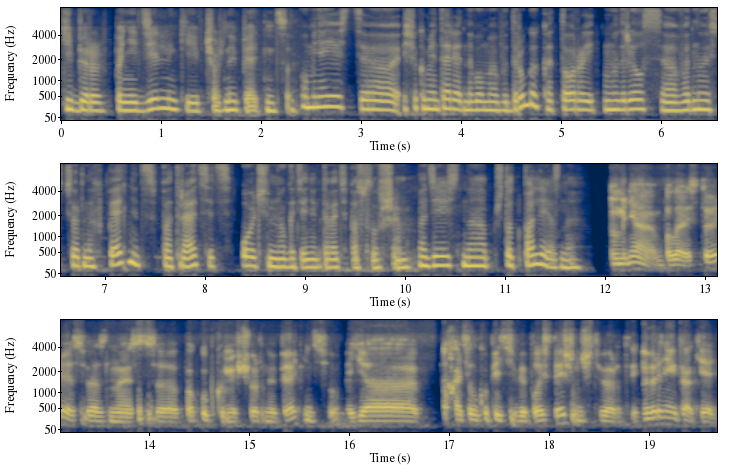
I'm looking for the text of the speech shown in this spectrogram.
киберпонедельнике и в Черной пятнице. У меня есть э, еще комментарий одного моего друга, который умудрился в одну из черных пятниц потратить очень много денег. Давайте послушаем. Надеюсь на что-то полезное. У меня была история, связанная с э, покупками в Черную пятницу. Я хотел купить себе PlayStation 4. Ну, вернее, как, я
